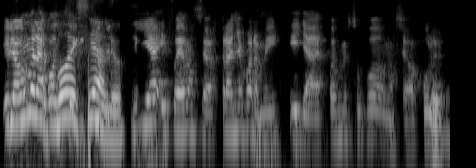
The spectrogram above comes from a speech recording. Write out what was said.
Y luego me la ¿Te puedo conté y fue demasiado extraño para mí. Y ya después me supo demasiado cool. Sí.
